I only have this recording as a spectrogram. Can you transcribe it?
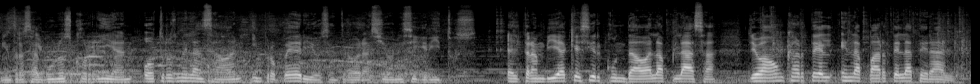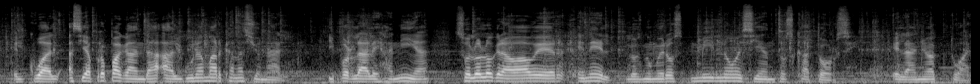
Mientras algunos corrían, otros me lanzaban improperios entre oraciones y gritos. El tranvía que circundaba la plaza llevaba un cartel en la parte lateral, el cual hacía propaganda a alguna marca nacional, y por la lejanía solo lograba ver en él los números 1914, el año actual.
